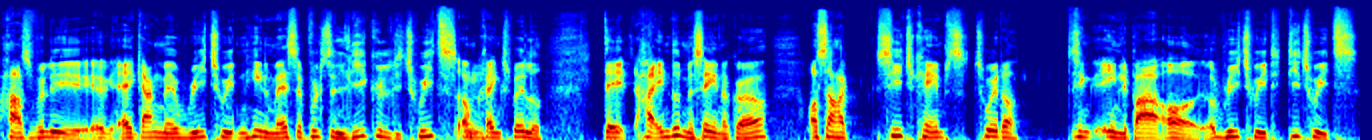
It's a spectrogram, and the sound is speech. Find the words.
har selvfølgelig øh, er i gang med at retweet en hel masse fuldstændig ligegyldige tweets mm. omkring spillet. Det har intet med sagen at gøre. Og så har Siege Camps Twitter tænkt egentlig bare at, at retweet de tweets.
